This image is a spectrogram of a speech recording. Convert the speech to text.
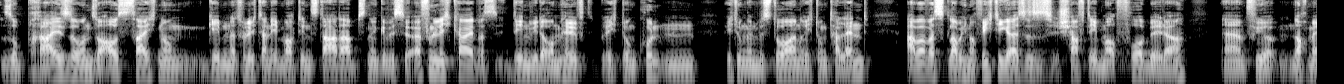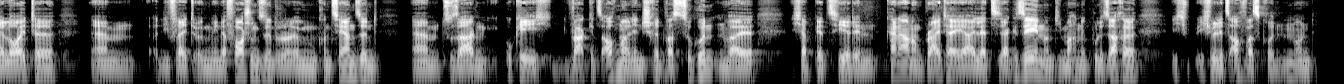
so Preise und so Auszeichnungen geben natürlich dann eben auch den Startups eine gewisse Öffentlichkeit, was denen wiederum hilft Richtung Kunden, Richtung Investoren, Richtung Talent. Aber was, glaube ich, noch wichtiger ist, ist, es schafft eben auch Vorbilder äh, für noch mehr Leute, ähm, die vielleicht irgendwie in der Forschung sind oder in irgendeinem Konzern sind, ähm, zu sagen, okay, ich wage jetzt auch mal den Schritt, was zu gründen, weil ich habe jetzt hier den, keine Ahnung, Brighter AI letztes Jahr gesehen und die machen eine coole Sache. Ich, ich will jetzt auch was gründen. Und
